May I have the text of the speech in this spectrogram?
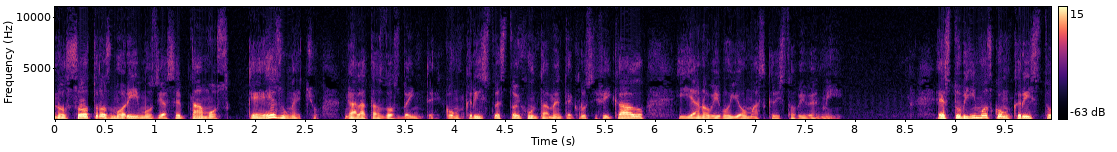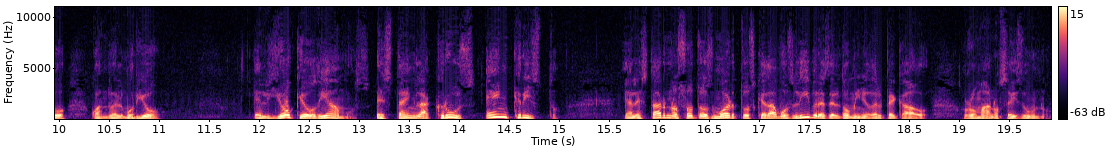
Nosotros morimos y aceptamos que es un hecho. Gálatas 2.20. Con Cristo estoy juntamente crucificado y ya no vivo yo, mas Cristo vive en mí. Estuvimos con Cristo cuando Él murió. El yo que odiamos está en la cruz, en Cristo. Y al estar nosotros muertos quedamos libres del dominio del pecado. Romanos 6.1.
